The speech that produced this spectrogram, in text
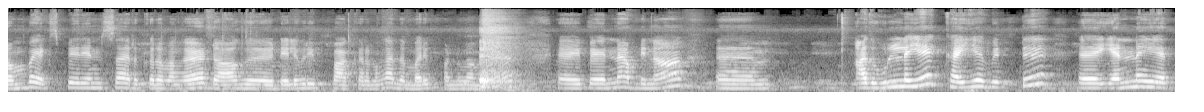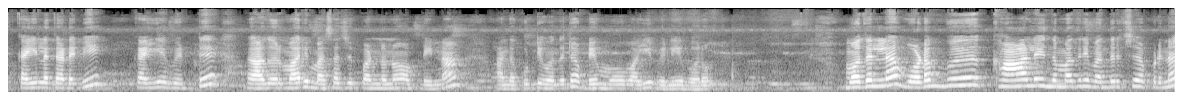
ரொம்ப எக்ஸ்பீரியன்ஸாக இருக்கிறவங்க டாகு டெலிவரி பார்க்குறவங்க அந்த மாதிரி பண்ணுவாங்க. இப்போ என்ன அப்படின்னா அது உள்ளேயே கையை விட்டு எண்ணெயை கையில் தடவி கையை விட்டு அது ஒரு மாதிரி மசாஜ் பண்ணணும் அப்படின்னா அந்த குட்டி வந்துட்டு அப்படியே மூவ் ஆகி வெளியே வரும். முதல்ல உடம்பு கால் இந்த மாதிரி வந்துருச்சு அப்படின்னா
